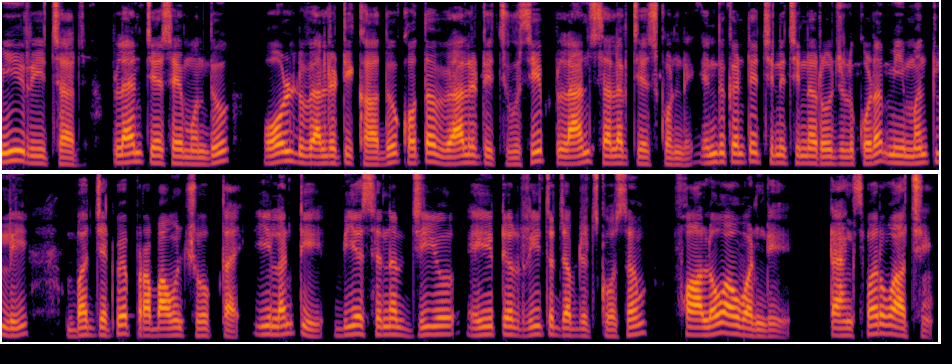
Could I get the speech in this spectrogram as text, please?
మీ రీఛార్జ్ ప్లాన్ చేసే ముందు ఓల్డ్ వ్యాలిటీ కాదు కొత్త వ్యాలిటీ చూసి ప్లాన్ సెలెక్ట్ చేసుకోండి. ఎందుకంటే చిన్న చిన్న రోజులు కూడా మీ మంత్లీ బడ్జెట్పై ప్రభావం చూపుతాయి. ఇలాంటి BSNL Jio Airtel recharge updates కోసం ఫాలో అవ్వండి. Thanks for watching.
